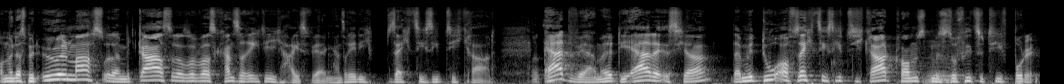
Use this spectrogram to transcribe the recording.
Und wenn du das mit Öl machst oder mit Gas oder sowas, kannst du richtig heiß werden. Kannst richtig 60, 70 Grad. Erdwärme, die Erde ist ja, damit du auf 60, 70 Grad kommst, musst du so viel zu tief buddeln.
